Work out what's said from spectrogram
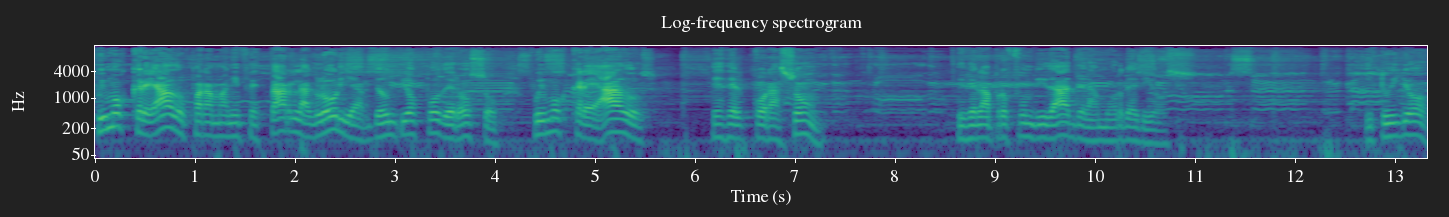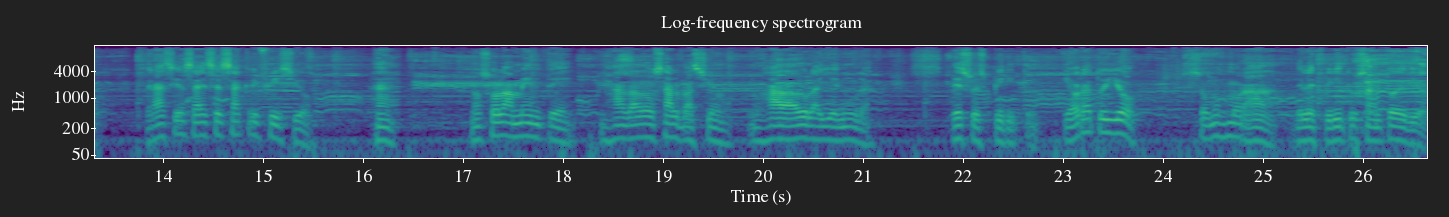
fuimos creados para manifestar la gloria de un Dios poderoso, fuimos creados desde el corazón y de la profundidad del amor de Dios. Y tú y yo, gracias a ese sacrificio, no solamente nos ha dado salvación, nos ha dado la llenura de su Espíritu. Y ahora tú y yo somos morada del Espíritu Santo de Dios.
